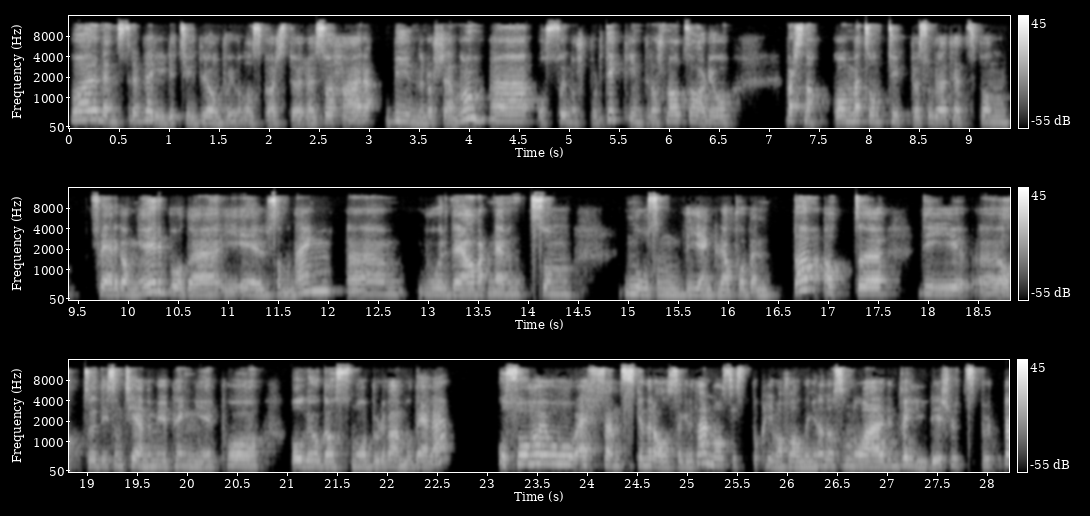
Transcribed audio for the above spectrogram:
var Venstre veldig tydelig overfor Jonas Gahr Støre. Så her begynner det å skje noe, eh, også i norsk politikk. Internasjonalt så har det jo vært snakk om et sånn type solidaritetsfond flere ganger, både i EU-sammenheng, eh, hvor det har vært nevnt som noe som de egentlig har forventa, at, eh, at de som tjener mye penger på olje og gass nå burde være med å dele. Og så har jo FNs generalsekretær, nå sist på klimaforhandlingene, som nå er en veldig sluttspurt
